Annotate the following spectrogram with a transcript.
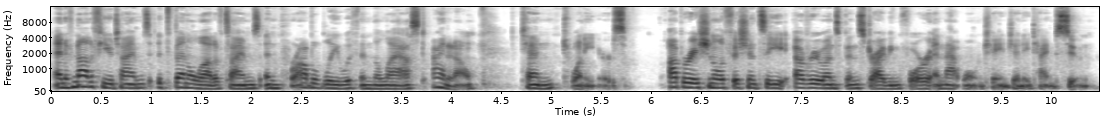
And if not a few times, it's been a lot of times, and probably within the last, I don't know, 10, 20 years. Operational efficiency, everyone's been striving for, and that won't change anytime soon.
